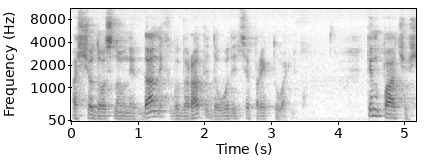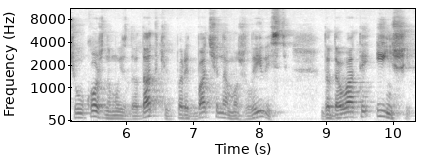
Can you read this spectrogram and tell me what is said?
а щодо основних даних вибирати доводиться проєктувальнику. Тим паче, що у кожному із додатків передбачена можливість додавати інші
